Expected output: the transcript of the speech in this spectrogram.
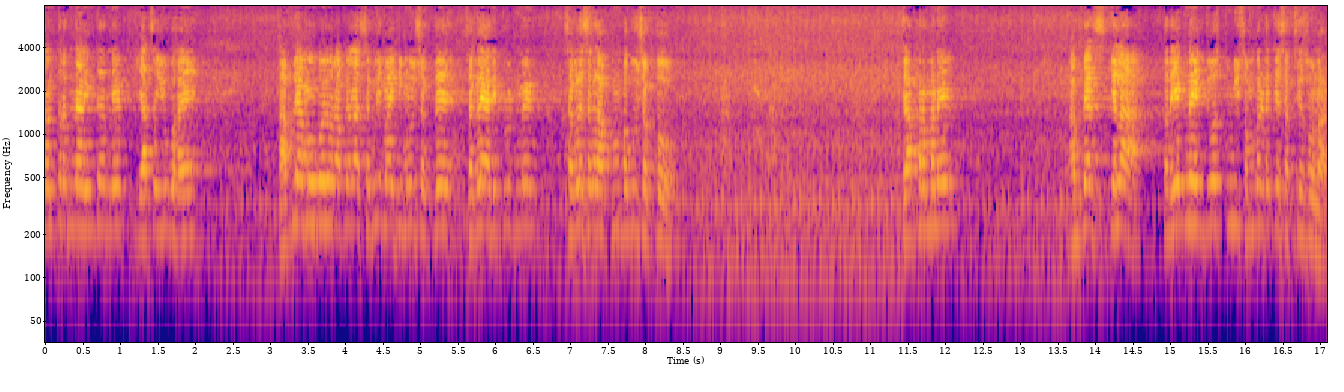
तंत्रज्ञान इंटरनेट याचं युग आहे. आपल्या मोबाईलवर आपल्याला सगळी माहिती मिळू शकते. सगळ्या रिक्रुटमेंट सगळं सगळं आपण बघू शकतो. त्याप्रमाणे अभ्यास केला तर एक ना एक दिवस तुम्ही शंभर टक्के सक्सेस होणार.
